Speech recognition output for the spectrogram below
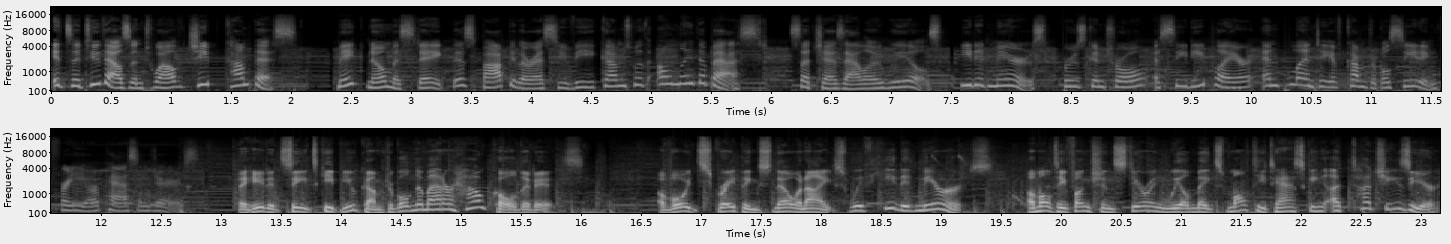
It's a 2012 Jeep Compass. Make no mistake, this popular SUV comes with only the best, such as alloy wheels, heated mirrors, cruise control, a CD player, and plenty of comfortable seating for your passengers. The heated seats keep you comfortable no matter how cold it is. Avoid scraping snow and ice with heated mirrors. A multifunction steering wheel makes multitasking a touch easier.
